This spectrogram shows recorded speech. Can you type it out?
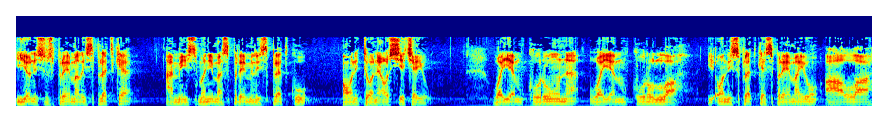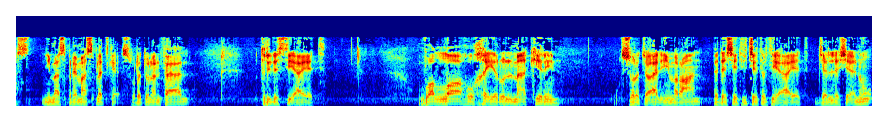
i oni su spremali spletke a mi smo njima spremili spletku a oni to ne osjećaju وَيَمْكُرُونَ وَيَمْكُرُ اللَّهِ i oni spletke spremaju a Allah njima sprema spletke suratul anfal 30. ajet Wallahu khairul makirin suratu Ali Imran 54. ajet Jalla še'nu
